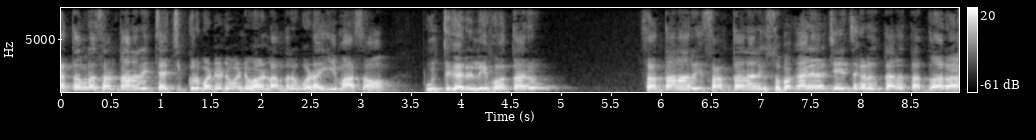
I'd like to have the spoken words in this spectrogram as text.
గతంలో సంతాన రీత్యా చిక్కులు పడేటువంటి వాళ్ళందరూ కూడా ఈ మాసం పూర్తిగా రిలీఫ్ అవుతారు. సంతానం సంతానానికి శుభకార్యాలు చేయించగలుగుతారు. తద్వారా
